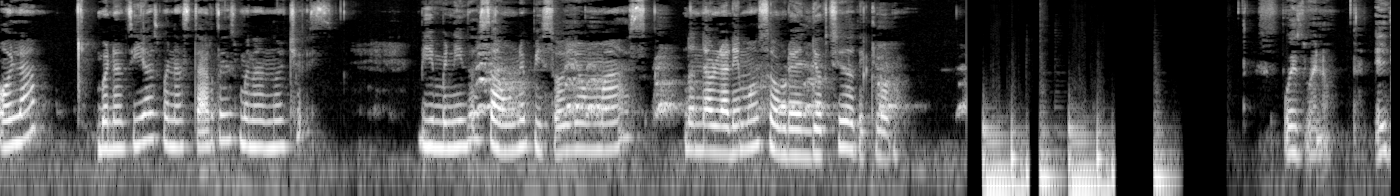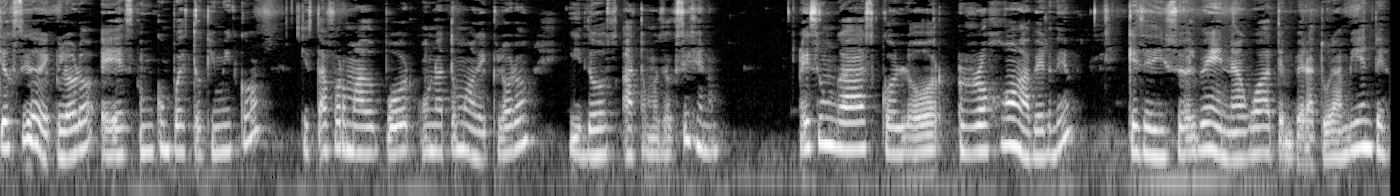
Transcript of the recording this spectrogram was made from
Hola, buenos días, buenas tardes, buenas noches. Bienvenidos a un episodio más donde hablaremos sobre el dióxido de cloro. Pues bueno, el dióxido de cloro es un compuesto químico que está formado por un átomo de cloro y dos átomos de oxígeno. Es un gas color rojo a verde que se disuelve en agua a temperatura ambiente.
